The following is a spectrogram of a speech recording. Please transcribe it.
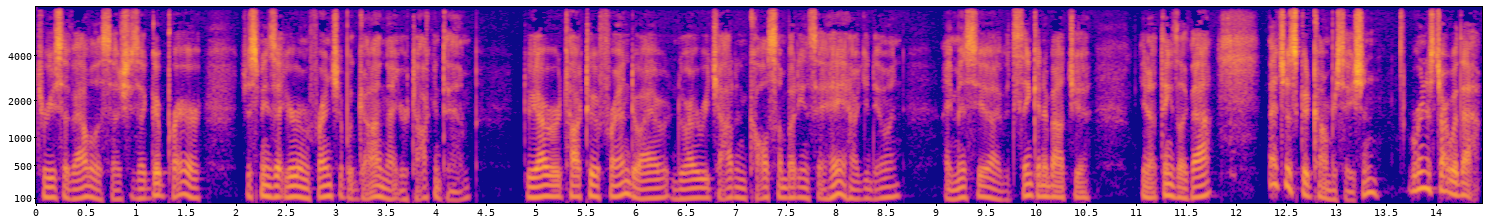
Teresa of Avila says. She said, good prayer just means that you're in friendship with God and that you're talking to Him. Do you ever talk to a friend? Do I do I reach out and call somebody and say, "Hey, how you doing? I miss you. I was thinking about you." You know, things like that. That's just good conversation. We're going to start with that.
